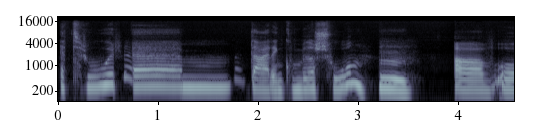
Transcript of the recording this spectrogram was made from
Jeg tror em, det er en kombinasjon mm, av å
